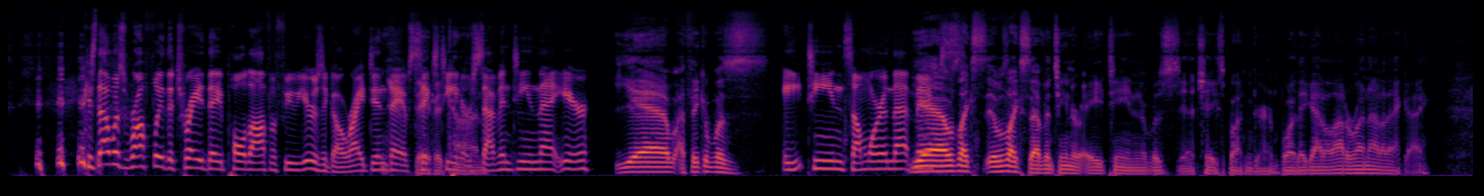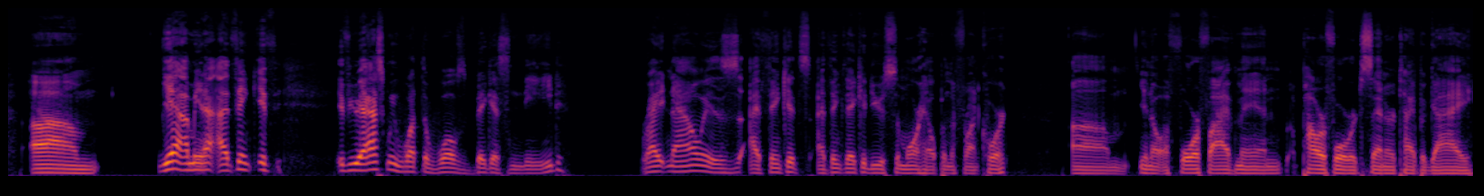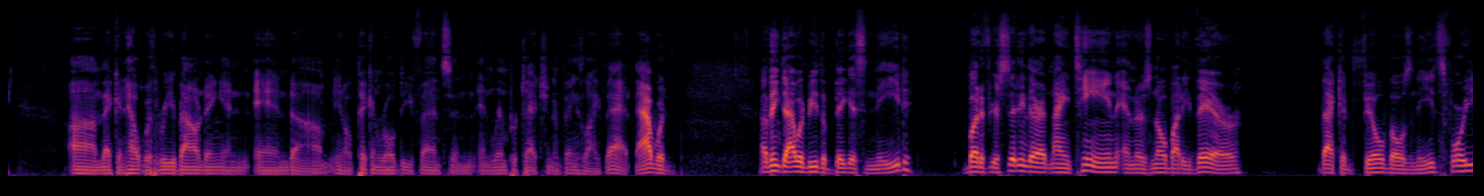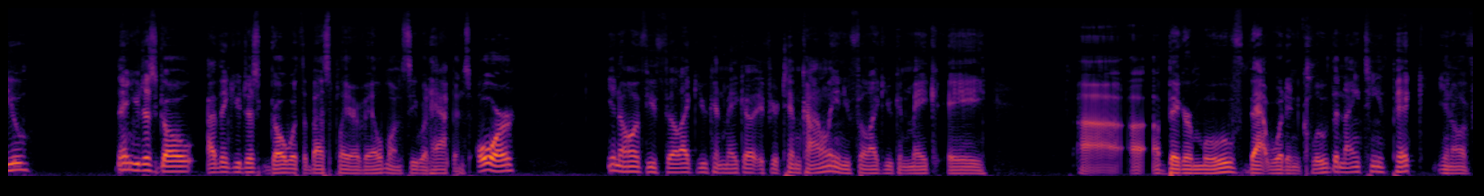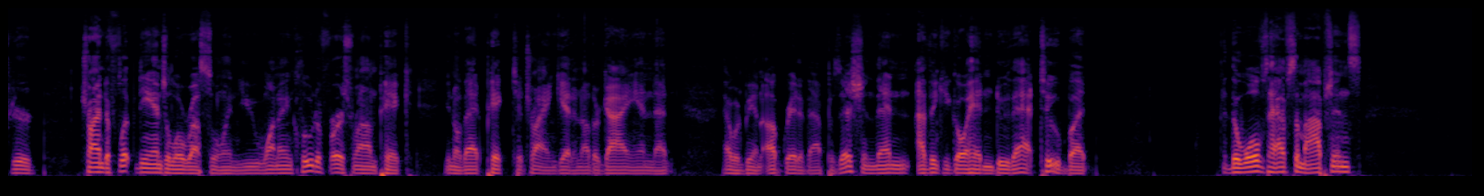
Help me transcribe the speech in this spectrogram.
Because that was roughly the trade they pulled off a few years ago, right? Didn't they have 16 or 17 that year? Yeah, I think it was 18 somewhere in that mix? Yeah, it was like it was like seventeen or eighteen, and it was yeah, Chase Budinger, and boy, they got a lot of run out of that guy. Um, yeah, I mean, I, I think if if you ask me what the Wolves' biggest need right now is, I think it's I think they could use some more help in the front court. Um, you know, a four or five man power forward center type of guy um, that can help with rebounding and and um, you know pick and roll defense and, and rim protection and things like that. That would I think that would be the biggest need. But if you're sitting there at 19 and there's nobody there that could fill those needs for you, then you just go. I think you just go with the best player available and see what happens. Or, you know, if you feel like you can make a, if you're Tim Connelly and you feel like you can make a uh, a, a bigger move that would include the 19th pick. You know, if you're trying to flip D'Angelo Russell and you want to include a first round pick, you know, that pick to try and get another guy in that that would be an upgrade at that position, then I think you go ahead and do that too. But the Wolves have some options.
